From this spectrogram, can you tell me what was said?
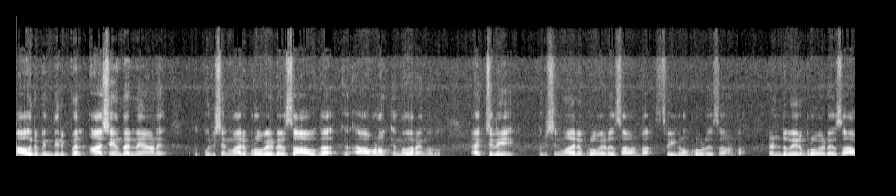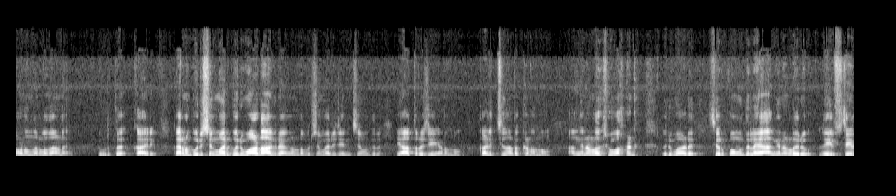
ആ ഒരു പിന്തിരിപ്പൻ ആശയം തന്നെയാണ് പുരുഷന്മാർ പ്രൊവൈഡേഴ്സ് ആവുക ആവണം എന്ന് പറയുന്നത്. ആക്ച്വലി പുരുഷന്മാർ പ്രൊവൈഡേഴ്സ് ആവണ്ട സ്ത്രീകളും പ്രൊവൈഡേഴ്സ് ആവണ്ട. രണ്ടുപേരും പ്രൊവൈഡേഴ്സ് ആവണം എന്നുള്ളതാണ് ഇവിടുത്തെ കാര്യം. കാരണം പുരുഷന്മാർക്ക് ഒരുപാട് ആഗ്രഹങ്ങളുണ്ട്. പുരുഷന്മാർ ജനിച്ച മുതൽ യാത്ര ചെയ്യണമെന്നും കളിച്ച് നടക്കണമെന്നും അങ്ങനെയുള്ള ഒരുപാട് ഒരുപാട് ചെറുപ്പം മുതലേ അങ്ങനെയുള്ള ഒരു ലൈഫ് സ്റ്റൈൽ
